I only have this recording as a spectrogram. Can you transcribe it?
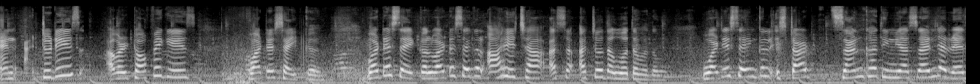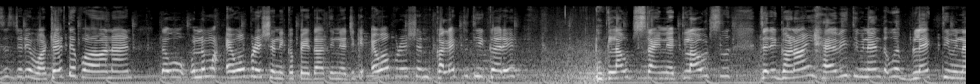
and today's our topic is water cycle. Water cycle, water cycle आहे छा असां अचो त उहो त ॿुधो वाटर साइकिल स्टार्ट सन खां थींदी आहे सन जा रेज़िस जॾहिं वाटर ते पवंदा आहिनि त उहो उन माँ एवोपरेशन हिकु पैदा थींदी आहे जेके एवोपरेशन कलेक्ट थी करे क्लाउड्स जॾहिं घणा ई हैवी थी वेंदा आहिनि त उहे ब्लैक थी वेंदा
